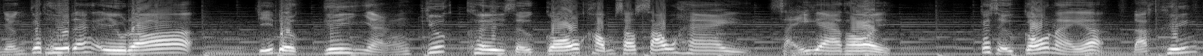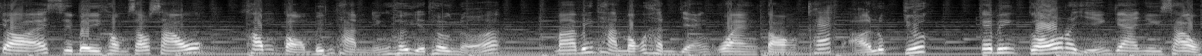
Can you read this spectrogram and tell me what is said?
những cái thứ đáng yêu đó chỉ được ghi nhận trước khi sự cố 0662 xảy ra thôi. Cái sự cố này á đã khiến cho SCP-066 không còn biến thành những thứ dễ thương nữa mà biến thành một cái hình dạng hoàn toàn khác ở lúc trước. Cái biến cố nó diễn ra như sau.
